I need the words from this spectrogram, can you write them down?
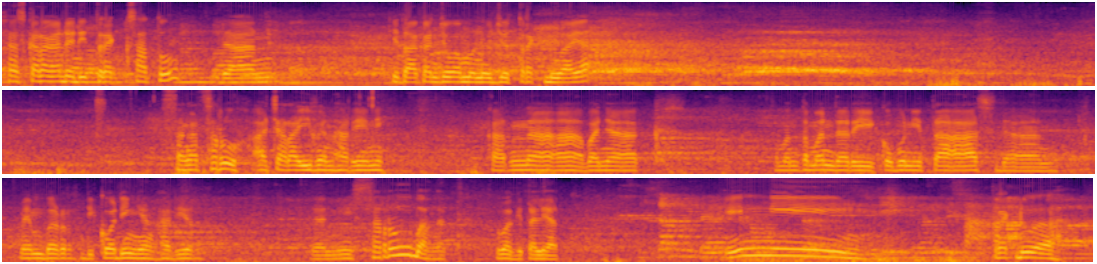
Saya sekarang ada di track 1 dan kita akan coba menuju track 2 ya. Sangat seru acara event hari ini karena banyak teman-teman dari komunitas dan member Decoding yang hadir dan ini seru banget. Coba kita lihat. Ini track 2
